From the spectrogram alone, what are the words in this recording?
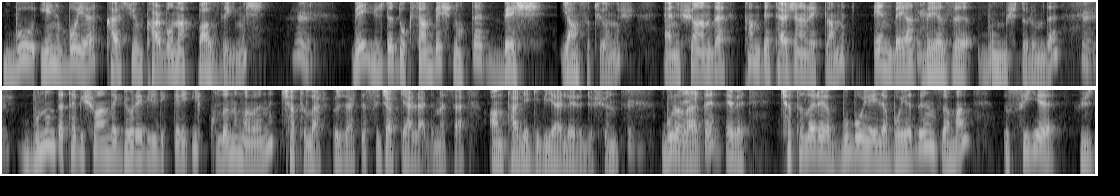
Bu yeni boya kalsiyum karbonat bazlıymış. Ve %95.5 yansıtıyormuş. Yani şu anda tam deterjan reklamlık en beyaz beyazı bulmuş durumda. Bunun da tabii şu anda görebildikleri ilk kullanım alanı çatılar. Özellikle sıcak yerlerde mesela Antalya gibi yerleri düşün. Buralarda evet çatıları bu boyayla boyadığın zaman ısıyı yüz,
